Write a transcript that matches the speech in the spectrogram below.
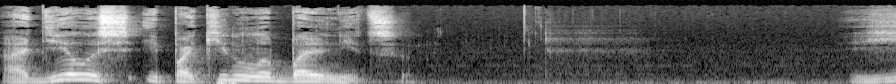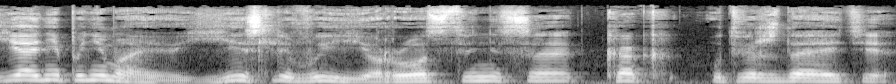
Оделась и покинула больницу. Я не понимаю, если вы ее родственница, как утверждаете,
